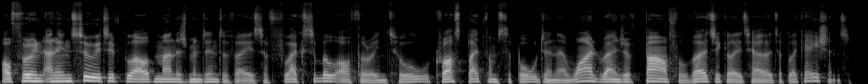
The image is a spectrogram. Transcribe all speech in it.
offering an intuitive cloud management interface, a flexible authoring tool, cross-platform support, and a wide range of powerful vertically tailored applications.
